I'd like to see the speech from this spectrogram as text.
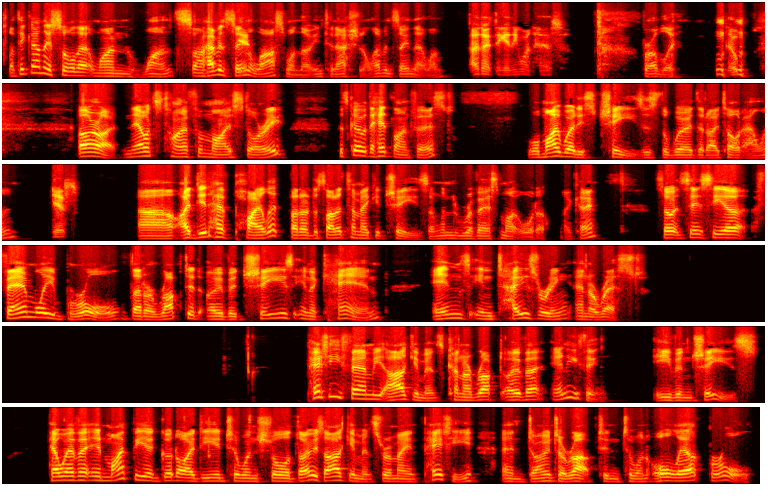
I think I only saw that one once. I haven't seen Yeah. the last one though. International. I haven't seen that one. I don't think anyone has. Probably. Nope. All right. Now it's time for my story. Let's go with the headline first. Well, my word is cheese, is the word that I told Alan. Yes. Uh, I did have pilot, but I decided to make it cheese. I'm going to reverse my order. Okay. So it says here family brawl that erupted over cheese in a can ends in tasering and arrest. Petty family arguments can erupt over anything, even cheese. However, it might be a good idea to ensure those arguments remain petty and don't erupt into an all out brawl.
